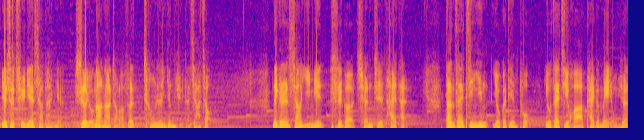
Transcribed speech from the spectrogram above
也是去年下半年，舍友娜娜找了份成人英语的家教。那个人想移民，是个全职太太，但在金鹰有个店铺，又在计划开个美容院。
